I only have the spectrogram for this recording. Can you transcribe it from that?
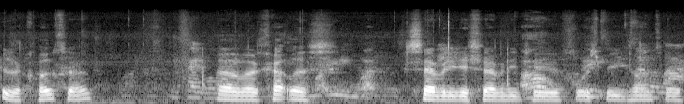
Here's a close-up of a Cutlass 70 to 72 four-speed console.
